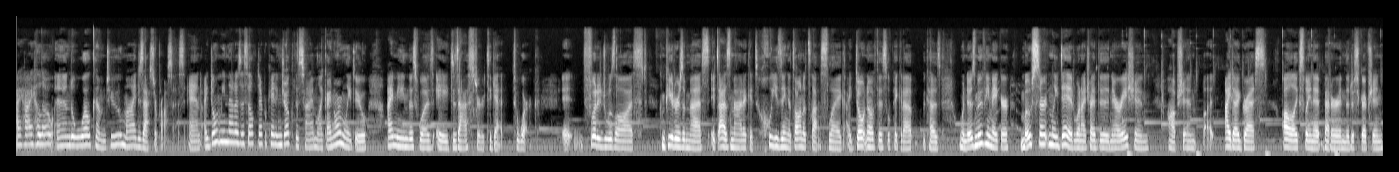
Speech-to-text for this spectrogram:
Hi, hi, hello, and welcome to my disaster process. And I don't mean that as a self deprecating joke this time, like I normally do. I mean, this was a disaster to get to work. It, footage was lost, computer's a mess, it's asthmatic, it's wheezing, it's on its last leg. I don't know if this will pick it up because Windows Movie Maker most certainly did when I tried the narration option, but I digress. I'll explain it better in the description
